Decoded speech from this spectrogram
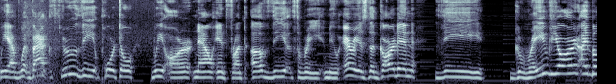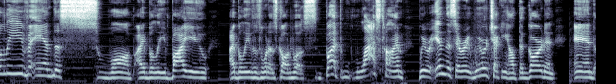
We have went back through the portal. We are now in front of the three new areas. The garden, the graveyard, I believe, and the swamp, I believe, bayou, I believe is what it was called was. But last time we were in this area, we were checking out the garden and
